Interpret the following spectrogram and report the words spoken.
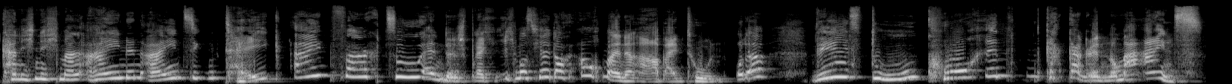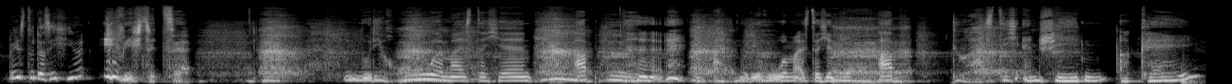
Kann ich nicht mal einen einzigen Take einfach zu Ende sprechen? Ich muss hier doch auch meine Arbeit tun, oder? Willst du Korinthenkackerin Nummer eins? Willst du, dass ich hier ewig sitze? Nur die Ruhe, Meisterchen. Ab. Nur die Ruhe, Meisterchen. Ab. Du hast dich entschieden, okay?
